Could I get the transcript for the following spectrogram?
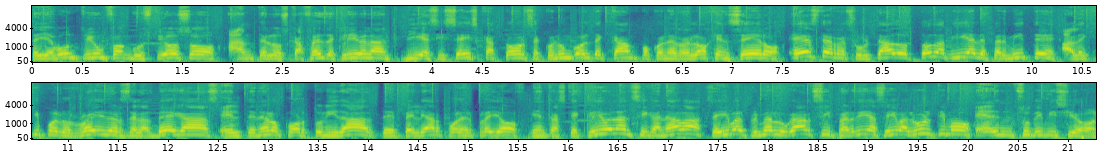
se llevó un triunfo angustioso ante los Cafés de Cleveland 16-14 con un gol de campo con el reloj en cero. Este resultado todavía le permite al equipo de los Raiders de Las Vegas el tener oportunidad de pelear por el playoff, mientras que Cleveland si ganaba se iba al primer lugar, si perdía se iba al último en su división.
